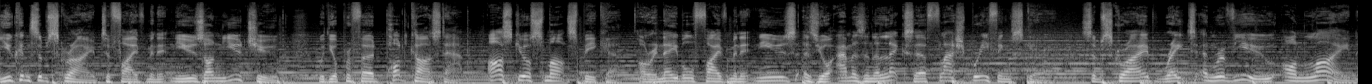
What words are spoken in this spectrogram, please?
You can subscribe to 5 Minute News on YouTube with your preferred podcast app. Ask your smart speaker or enable 5 Minute News as your Amazon Alexa flash briefing skill. Subscribe, rate, and review online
